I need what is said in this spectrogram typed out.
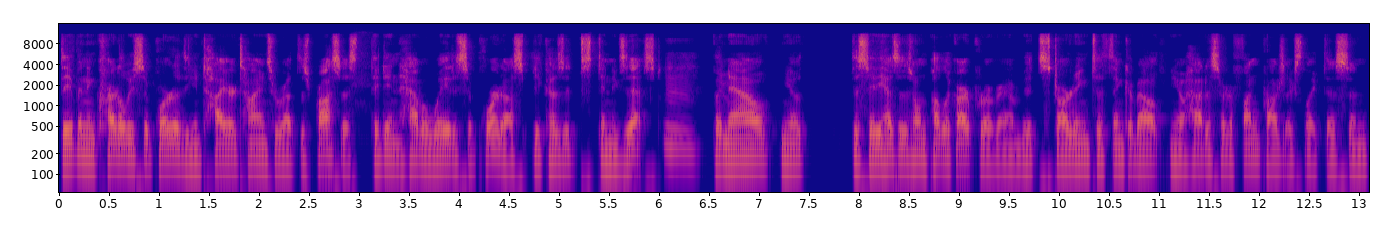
they've been incredibly supportive the entire time throughout this process. They didn't have a way to support us because it just didn't exist. Mm. But now, you know, the city has its own public art program. It's starting to think about, you know, how to sort of fund projects like this. And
